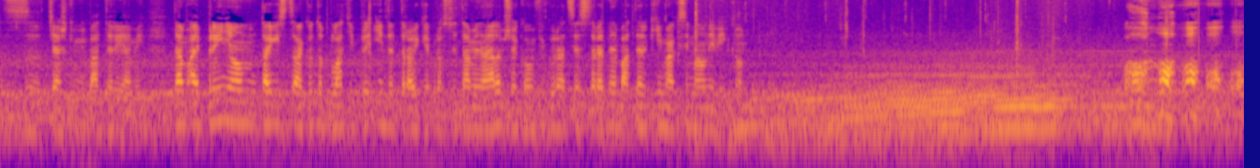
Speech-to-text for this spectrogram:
S ťažkými batériami. Tam aj pri ňom, takisto ako to platí pri ID3, proste tam je najlepšia konfigurácia stredné baterky, maximálny výkon. Oh, oh, oh, oh.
